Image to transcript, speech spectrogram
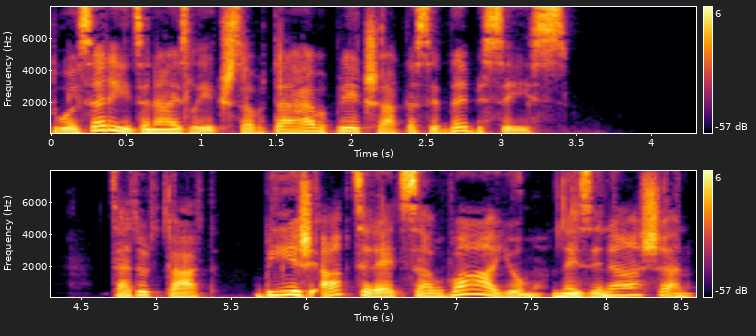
to es arī dzen aizliekšu savu tēvu priekšā, kas ir debesīs. Ceturtkārt, bieži apcerēt savu vājumu, nezināšanu,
